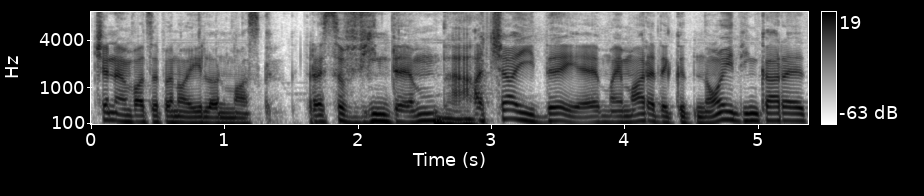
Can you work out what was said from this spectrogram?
ce ne învață pe noi Elon Musk? Trebuie să vindem da. acea idee mai mare decât noi, din care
